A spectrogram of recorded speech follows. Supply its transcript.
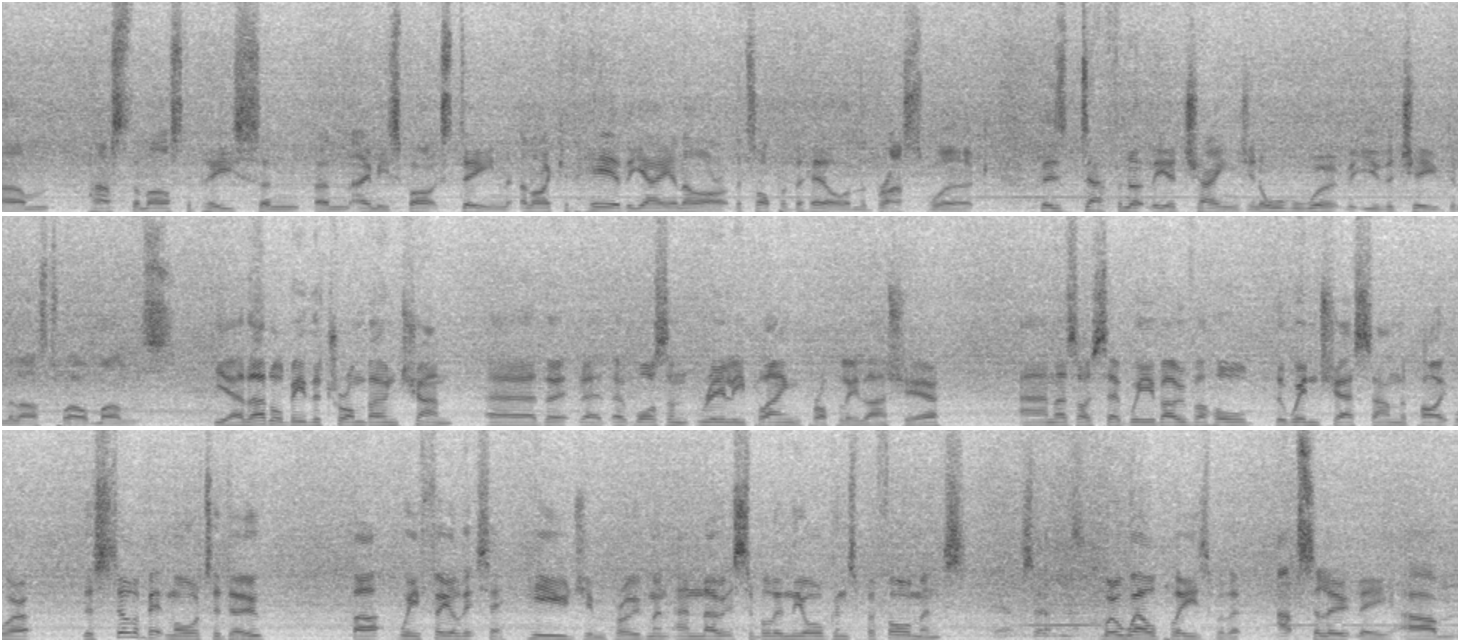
um, past the masterpiece and, and Amy Sparks Dean, and I could hear the A and R at the top of the hill and the brass work. There's definitely a change in all the work that you've achieved in the last 12 months. Yeah, that'll be the trombone chant uh, that, that, wasn't really playing properly last year. And as I said, we've overhauled the wind chest and the pipe work. There's still a bit more to do, but we feel it's a huge improvement and noticeable in the organ's performance. So we're well pleased with it. Absolutely. Um,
